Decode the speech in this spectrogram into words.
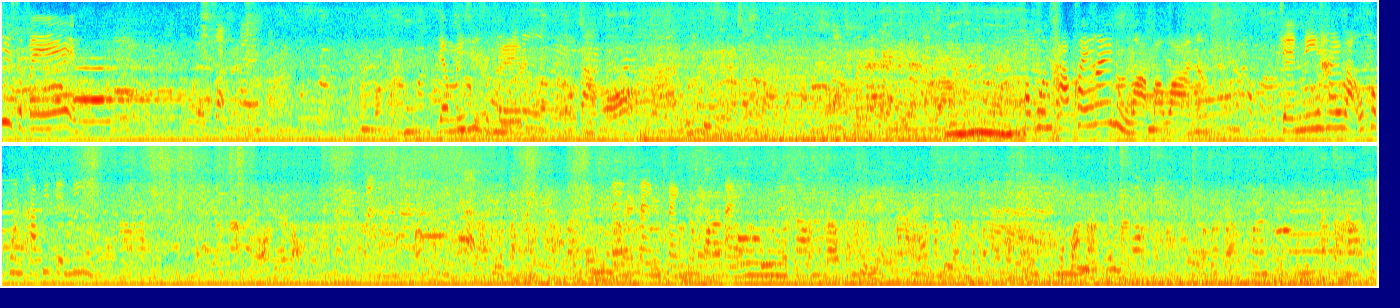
ฉีดสเปรย์ยังไม่ฉีดสเปรย์ขอบคุณครับใครให้หนูอะปาวานอะ เจนนี่ให้ว่ะโอ้ขอบคุณครับพี่เจนนี่ขแต่งแต่งแต่งแต่งแต่ง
